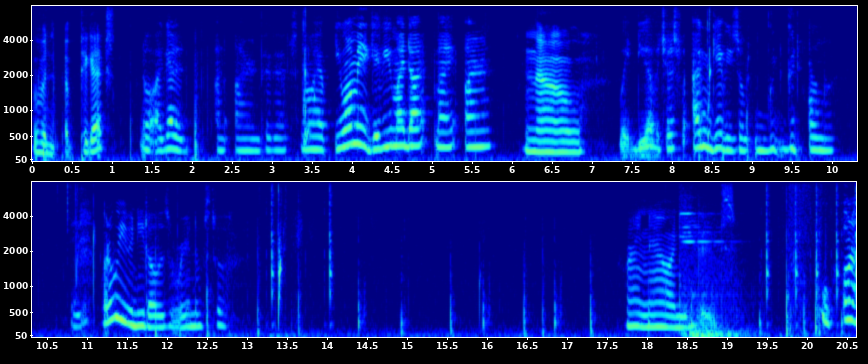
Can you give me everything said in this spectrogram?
with a, a pickaxe. No, I got a, an iron pickaxe. No, I have. You want me to give you my di- my iron? No. Wait, do you have a chest? I can give you some good good armor. Why do we even need all this random stuff? Right now, I need boots. Oh, oh no,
